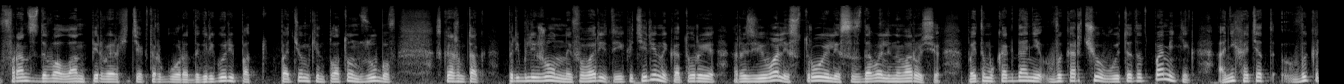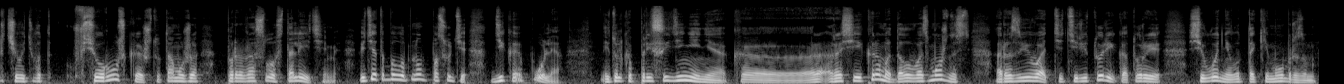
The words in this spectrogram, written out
Франц де Валан, первый архитектор города, Григорий Потемкин, Платон Зубов, скажем так, приближенные фавориты Екатерины, которые развивали, строили, создавали Новороссию. Поэтому, когда они выкорчевывают этот памятник, они хотят хотят выкорчевать вот все русское, что там уже проросло столетиями. Ведь это было, ну, по сути, дикое поле. И только присоединение к э, России и Крыма дало возможность развивать те территории, которые сегодня вот таким образом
